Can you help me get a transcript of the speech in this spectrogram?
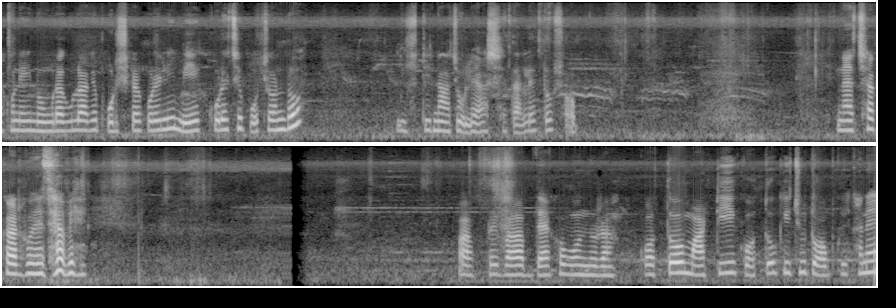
এখন এই নোংরাগুলো আগে পরিষ্কার করে নিই। মেঘ করেছে প্রচণ্ড। বৃষ্টি না চলে আসে তাহলে তো সব ন্যাচাকার হয়ে যাবে। বাপরে বাপ, দেখো বন্ধুরা, কত মাটি, কত কিছু টব। এখানে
